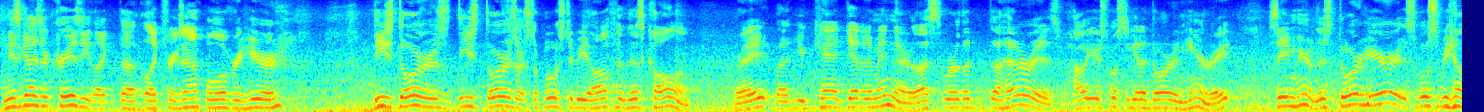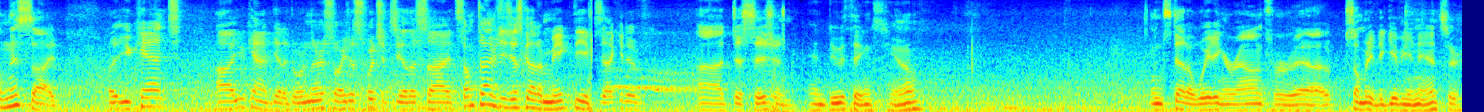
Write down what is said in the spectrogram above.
and these guys are crazy. Like the like for example over here, these doors these doors are supposed to be off of this column, right? But you can't get them in there. That's where the the header is. How you're supposed to get a door in here, right? Same here. This door here is supposed to be on this side, but you can't uh, you can't get a door in there, so I just switch it to the other side. Sometimes you just got to make the executive uh, decision and do things, you know? Instead of waiting around for uh, somebody to give you an answer.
